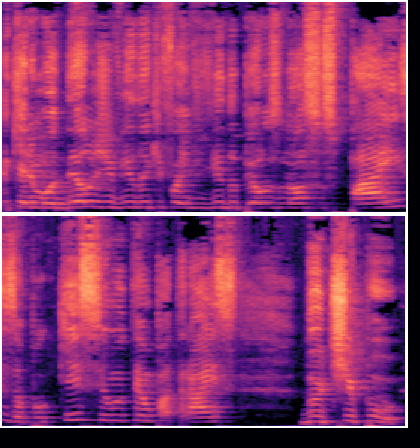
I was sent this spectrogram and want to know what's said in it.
Aquele modelo de vida que foi vivido pelos nossos pais há pouquíssimo tempo atrás, do tipo,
